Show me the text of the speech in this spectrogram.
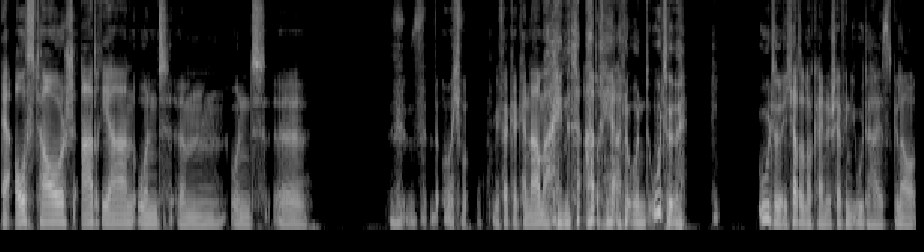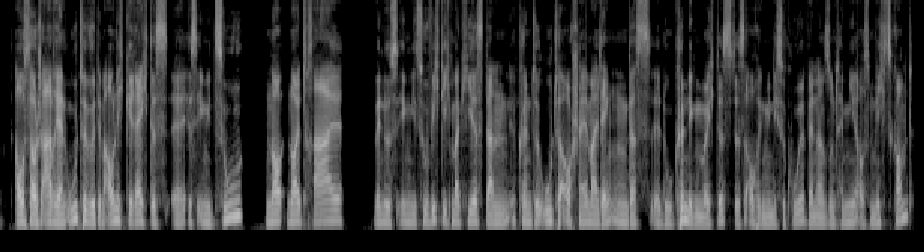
äh, Austausch, Adrian und, ähm, und äh, ich, mir fällt gar kein Name ein, Adrian und Ute. Ute, ich hatte noch keine Chefin, die Ute heißt, genau. Austausch Adrian-Ute wird dem auch nicht gerecht, das äh, ist irgendwie zu neutral. Wenn du es irgendwie zu wichtig markierst, dann könnte Ute auch schnell mal denken, dass äh, du kündigen möchtest. Das ist auch irgendwie nicht so cool, wenn dann so ein Termin aus dem Nichts kommt.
